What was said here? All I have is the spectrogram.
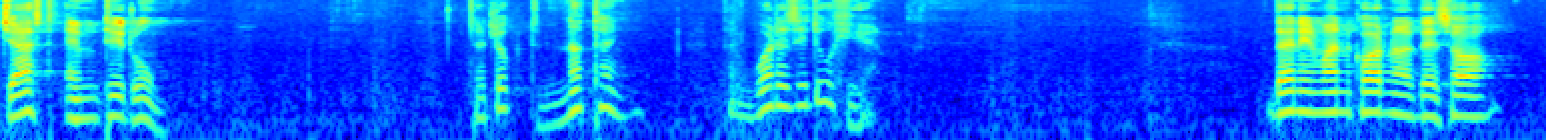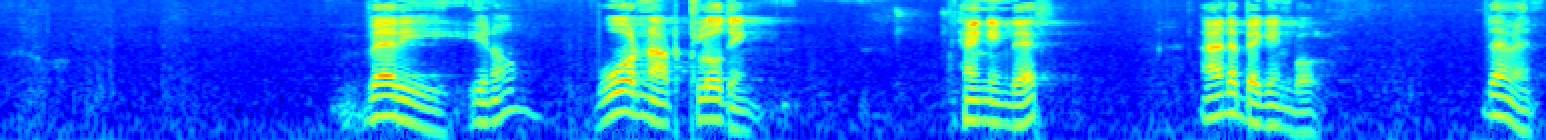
just empty room. They looked, nothing. Then what does he do here? Then in one corner they saw very, you know, worn out clothing hanging there and a begging bowl. They went.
